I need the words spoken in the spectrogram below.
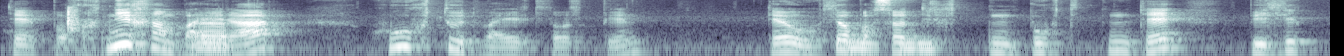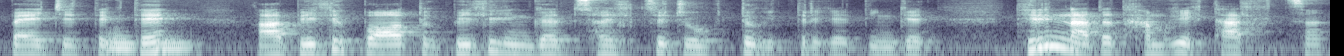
Тэ бурхныхаа баяраар хүүхдүүд баярлуулдаг нь. Тэ өглөө босоод ирэхэд нь бүгдд нь тэ бэлэг байж идэг тэ. А бэлэг боодог, бэлэг ингээд солилцож өгдөг гэдэргээд ингээд тэр нь надад хамгийн их таалагдсан.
